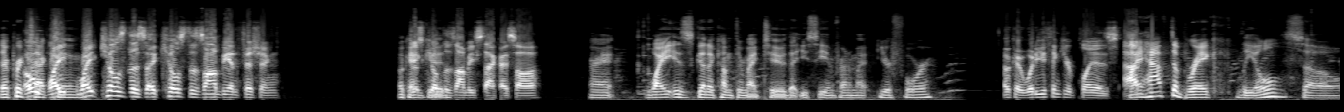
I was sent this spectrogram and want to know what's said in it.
They're protecting. Oh, white white kills the z- kills the zombie in fishing. Okay, Just good. killed the zombie stack I saw. All right. White is gonna come through my two that you see in front of my your four. Okay, what do you think your play is? I have to break Leal, so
